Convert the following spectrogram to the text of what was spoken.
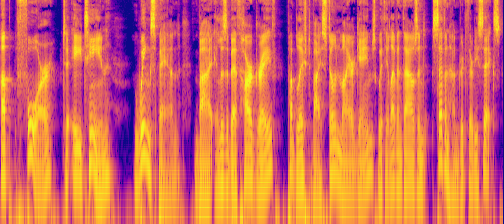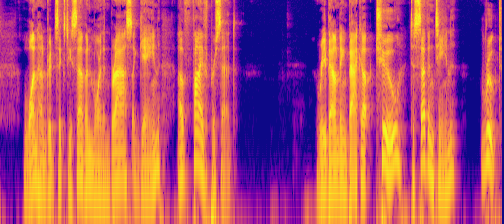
Up 4 to 18, Wingspan by Elizabeth Hargrave, published by Stonemaier Games with 11,736. 167 more than brass, a gain of 5%. Rebounding back up 2 to 17, Root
